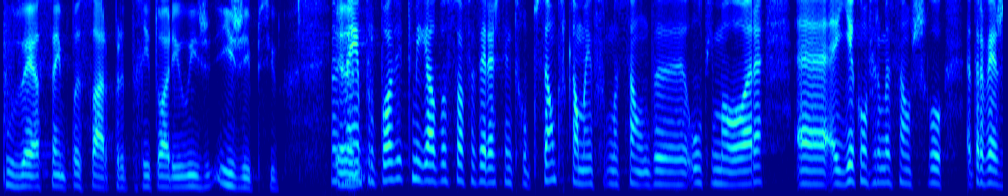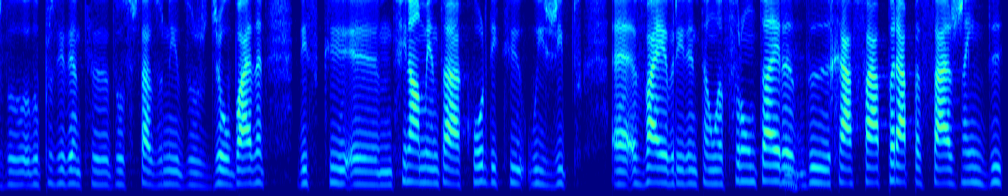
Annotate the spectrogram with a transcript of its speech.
pudessem passar para território egípcio. Mas nem a propósito, Miguel, vou só fazer esta interrupção, porque é uma informação de última hora uh, e a confirmação chegou através do, do, presidente dos Estados Unidos, Joe Biden, disse que uh, finalmente há acordo e que o Egito uh, vai abrir então a fronteira uhum. de Rafah para a passagem de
